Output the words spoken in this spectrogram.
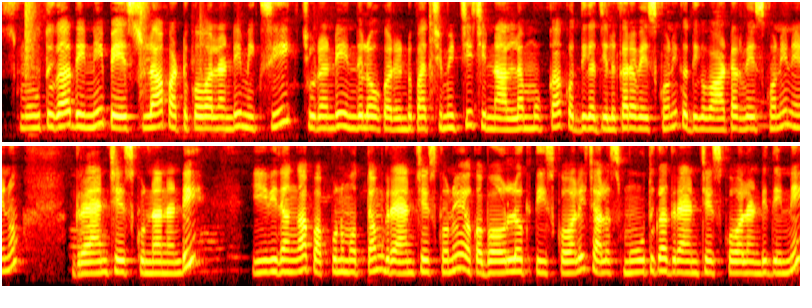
స్మూత్గా దీన్ని పేస్ట్లా పట్టుకోవాలండి మిక్సీ. చూడండి ఇందులో ఒక రెండు పచ్చిమిర్చి చిన్న అల్లం ముక్క కొద్దిగా జీలకర్ర వేసుకొని కొద్దిగా వాటర్ వేసుకొని నేను గ్రైండ్ చేసుకున్నానండి. ఈ విధంగా పప్పును మొత్తం గ్రైండ్ చేసుకొని ఒక బౌల్లోకి తీసుకోవాలి. చాలా స్మూత్గా గ్రైండ్ చేసుకోవాలండి దీన్ని.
